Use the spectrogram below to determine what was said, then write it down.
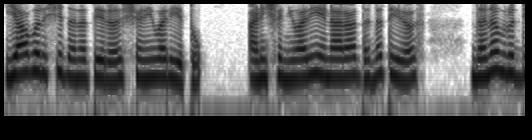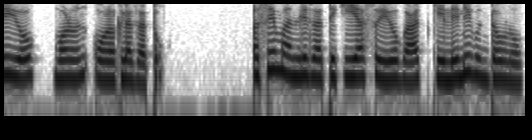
यावर्षी धनतेरस शनिवारी येतो. आणि शनिवारी येणारा धनतेरस धनवृद्धी योग म्हणून ओळखला जातो. असे मानले जाते की या संयोगात केलेली गुंतवणूक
